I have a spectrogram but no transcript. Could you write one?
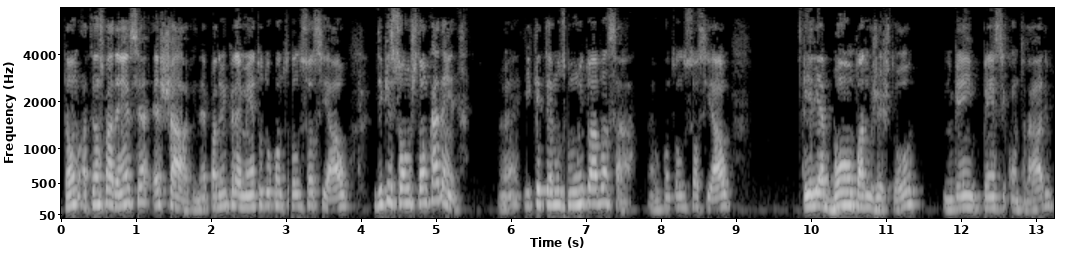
Então, a transparência é chave né, para o incremento do controle social de que somos tão carentes né, e que temos muito a avançar. Né. O controle social ele é bom para o gestor, ninguém pense contrário,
